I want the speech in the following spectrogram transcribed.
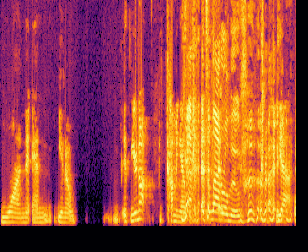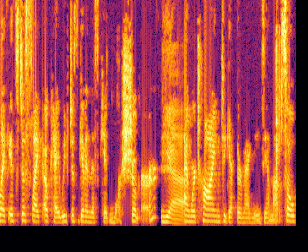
one and you know if you're not coming out yeah it's a lateral move right? Yeah like it's just like okay we've just given this kid more sugar yeah. and we're trying to get their magnesium up. So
